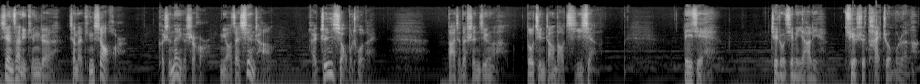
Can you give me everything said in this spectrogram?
现在你听着像在听笑话，可是那个时候你要在现场，还真笑不出来。大家的神经啊，都紧张到极限了。理解，这种心理压力确实太折磨人了。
